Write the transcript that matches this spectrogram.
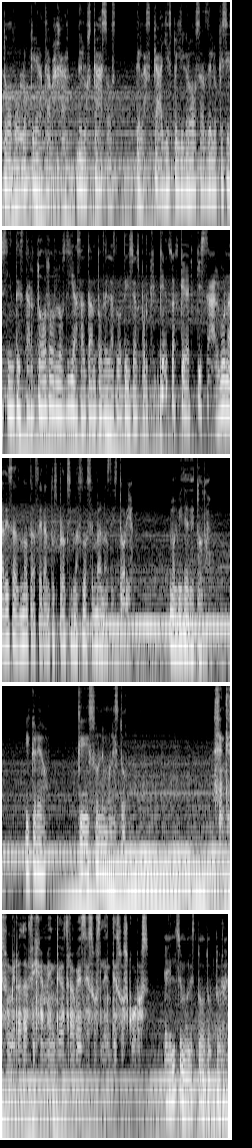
todo lo que era trabajar, de los casos, de las calles peligrosas, de lo que se siente estar todos los días al tanto de las noticias, porque piensas que quizá alguna de esas notas serán tus próximas dos semanas de historia. Me olvidé de todo. Y creo que eso le molestó. Sentí su mirada fijamente a través de sus lentes oscuros. Él se molestó, doctora.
